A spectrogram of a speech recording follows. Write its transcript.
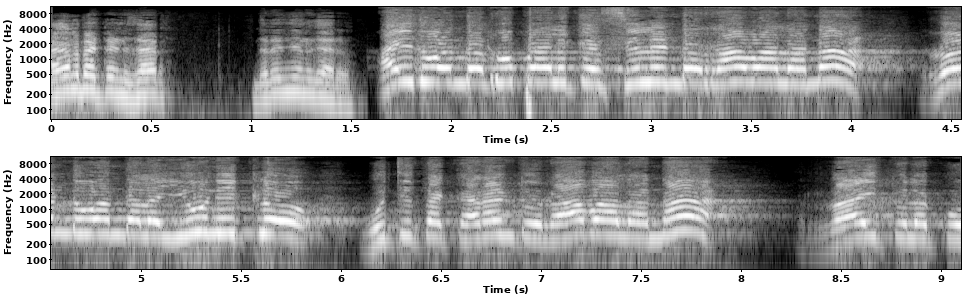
తగలబెట్టండి సార్. నిరంజన్ గారు. ఐదు వందల రూపాయలకే సిలిండర్ రావాలన్నా రెండు వందల యూనిట్లు ఉచిత కరెంటు రావాలన్నా రైతులకు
